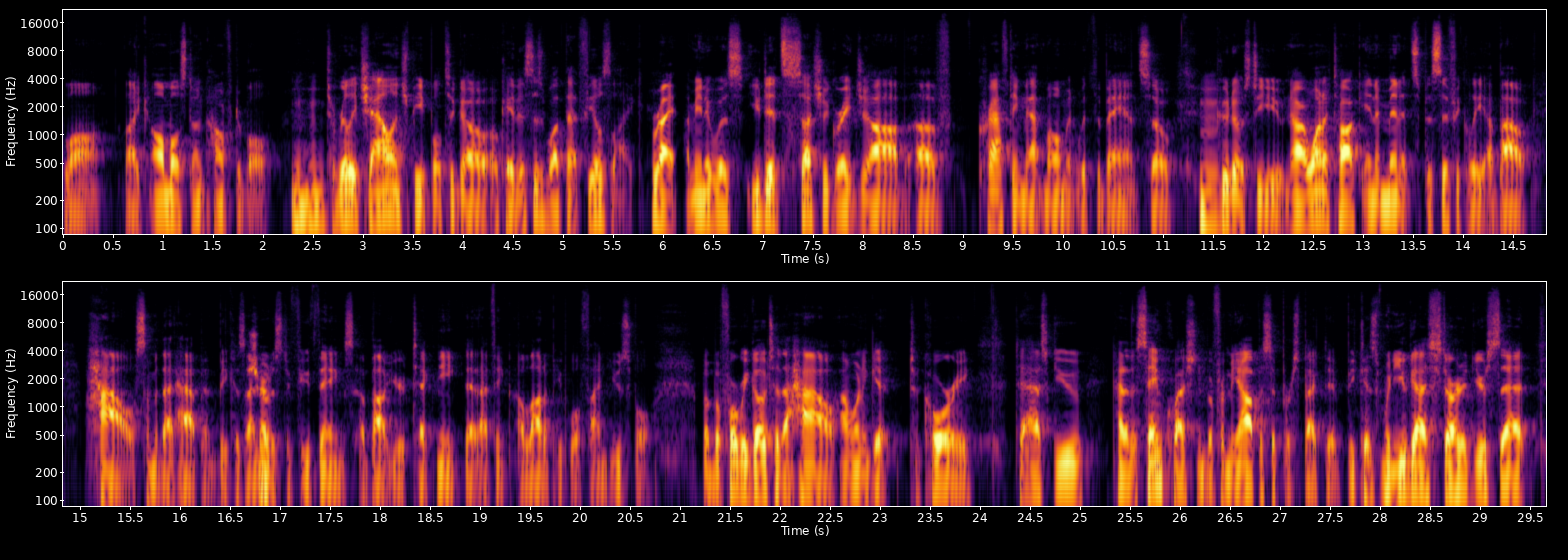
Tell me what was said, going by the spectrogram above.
long, like almost uncomfortable Mm-hmm. to really challenge people to go, okay, this is what that feels like. Right. I mean, it was you did such a great job of crafting that moment with the band. So hmm. kudos to you. Now I want to talk in a minute specifically about how some of that happened because I noticed a few things about your technique that I think a lot of people will find useful. But before we go to the how, I want to get to Cory to ask you kind of the same question, but from the opposite perspective. Because when you guys started your set,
